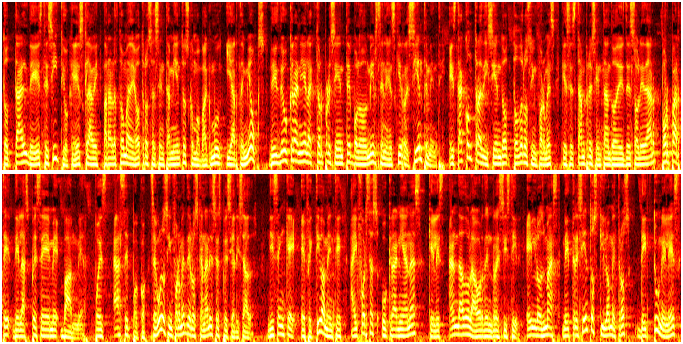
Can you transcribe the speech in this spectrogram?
total de este sitio que es clave para la toma de otros asentamientos como Bakhmut y Artemiox. Desde Ucrania el actor presidente Volodymyr Zelensky recientemente está contradiciendo todos los informes que se están presentando desde Soledad por parte de las PCM Bammer, pues hace poco, según los informes de los canales especializados, dicen que efectivamente hay fuerzas ucranianas que les han dado la orden resistir en los más de 300 kilómetros de túneles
